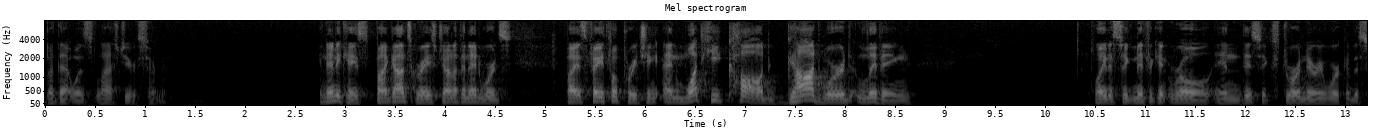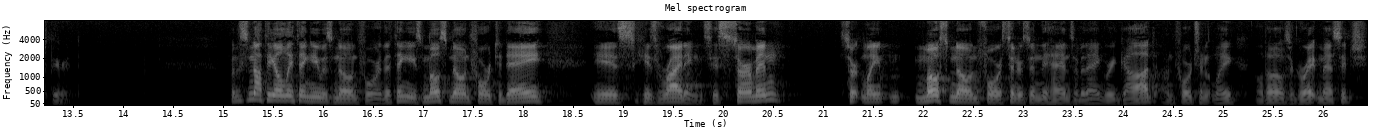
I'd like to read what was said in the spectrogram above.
But that was last year's sermon. In any case, by God's grace, Jonathan Edwards, by his faithful preaching and what he called Godward living, played a significant role in this extraordinary work of the Spirit. But this is not the only thing he was known for. The thing he's most known for today is his writings, his sermon, certainly most known for Sinners in the Hands of an Angry God, unfortunately, although it was a great message.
